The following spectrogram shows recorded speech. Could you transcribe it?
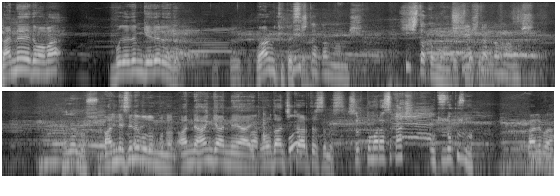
Ben ne dedim ama? Bu dedim gelir dedim. Var mı küpesi? Hiç takılmamış. Hiç takılmamış. Hiç takılmamış. Helal olsun. Annesini bulun bunun. Anne hangi anneye ait? Bak, Oradan bu- çıkartırsınız. Sırt numarası kaç? 39 mu? Galiba.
